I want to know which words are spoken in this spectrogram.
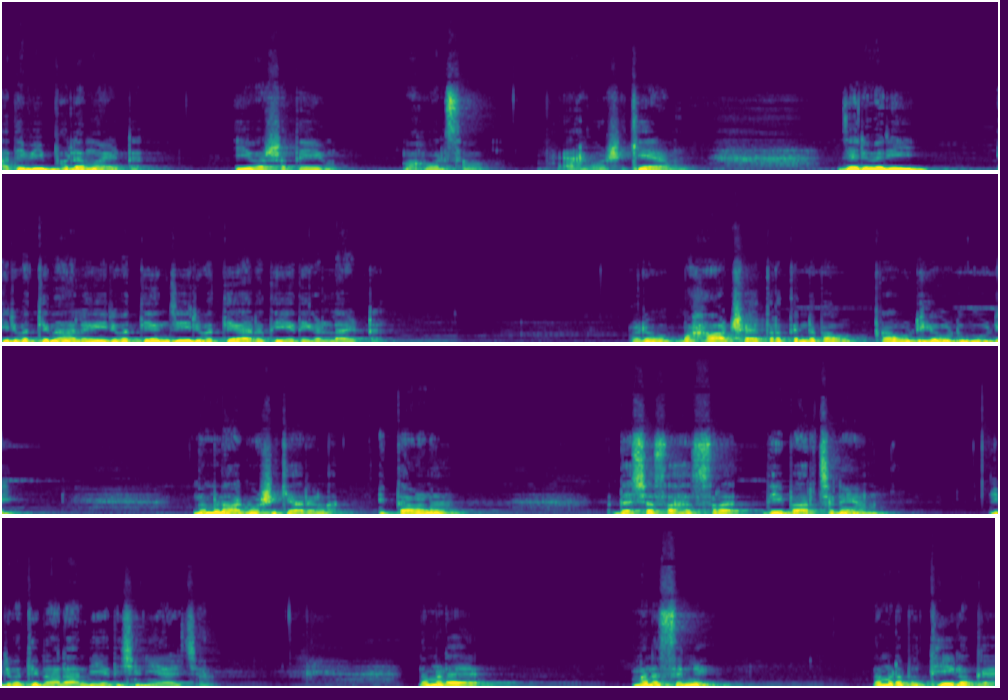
അതിവിപുലമായിട്ട് ഈ വർഷത്തെയും മഹോത്സവം ആഘോഷിക്കുകയാണ്. ജനുവരി ഇരുപത്തിനാല് ഇരുപത്തിയഞ്ച് ഇരുപത്തിയാറ് തീയതികളിലായിട്ട് ഒരു മഹാക്ഷേത്രത്തിന്റെ പ്രൗഢിയോടുകൂടി നമ്മൾ ആഘോഷിക്കാറുള്ള ഇത്തവണ ദശസഹസ്ര ദീപാർച്ചനയാണ്. ഇരുപത്തിനാലാം തീയതി ശനിയാഴ്ച. നമ്മുടെ മനസ്സിന് നമ്മുടെ ബുദ്ധിയിലൊക്കെ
